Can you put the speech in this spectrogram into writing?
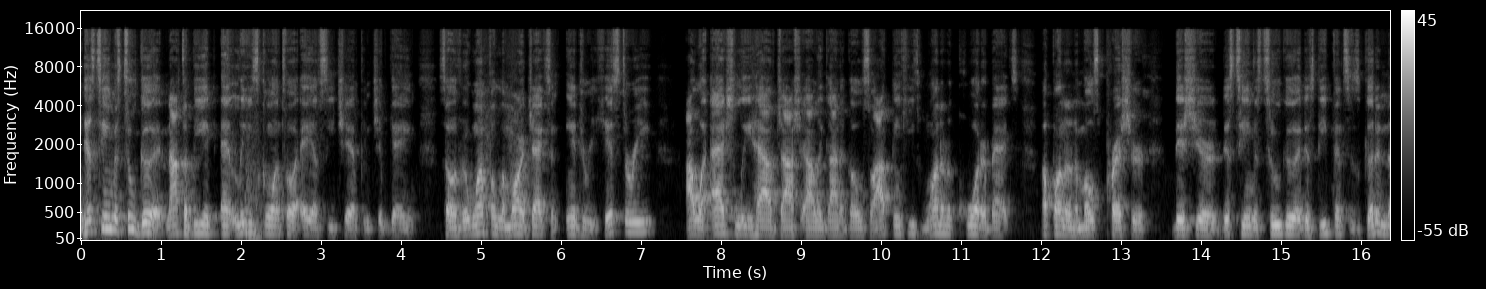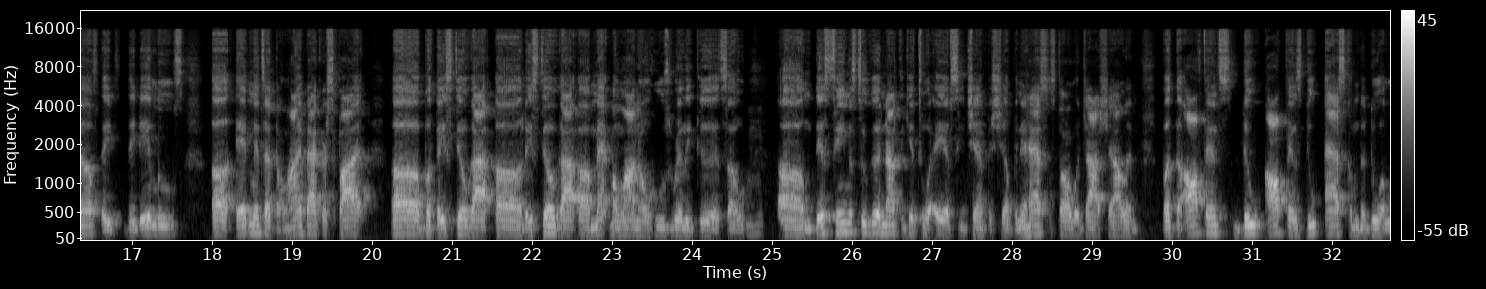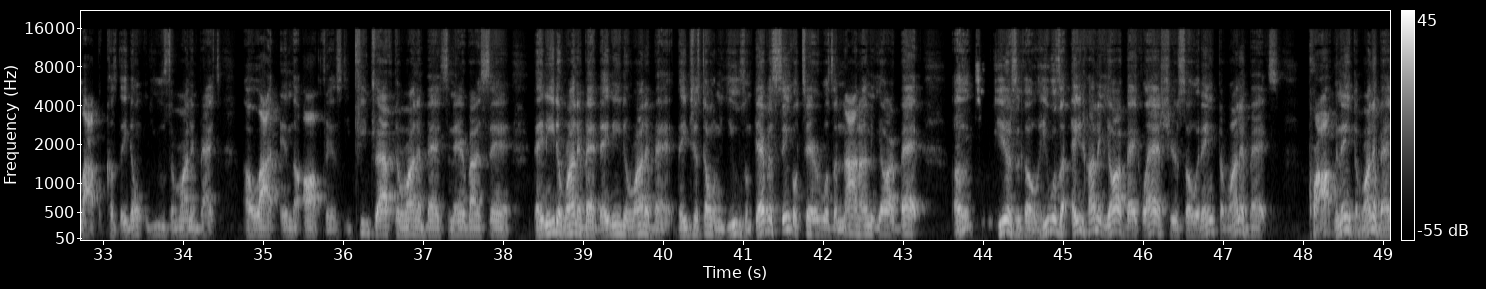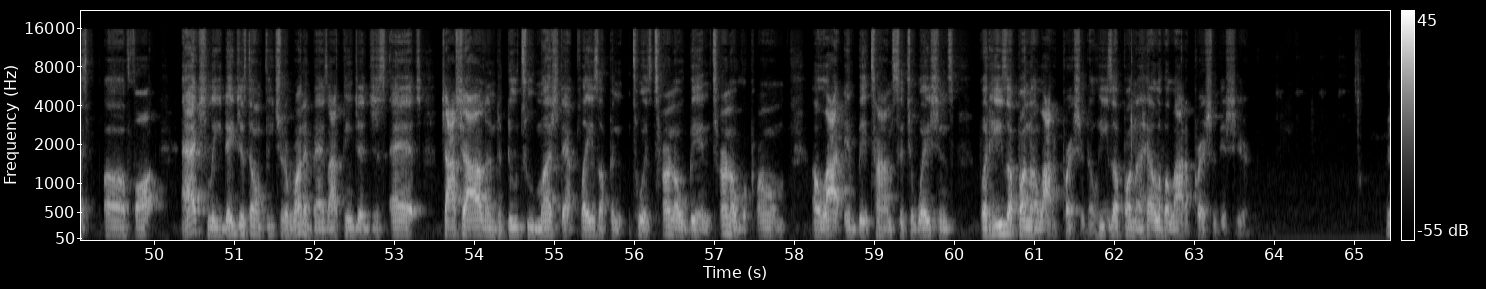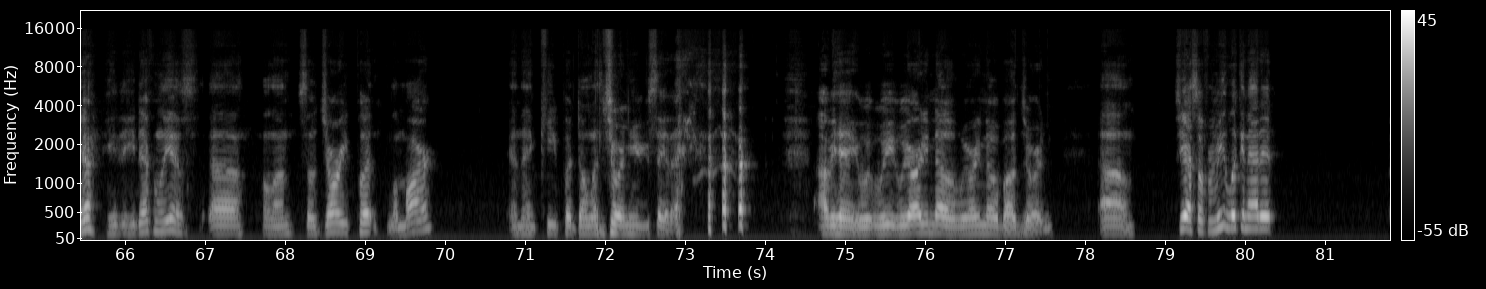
this team is too good not to be at least going to an AFC championship game. So if it weren't for Lamar Jackson injury history, I would actually have Josh Allen got to go. So I think he's one of the quarterbacks up under the most pressure this year. This team is too good. This defense is good enough. They they did lose uh Edmunds at the linebacker spot. Uh, but they still got uh they still got uh Matt Milano who's really good. So mm-hmm. um this team is too good not to get to an AFC championship, and it has to start with Josh Allen. But the offense do offense do ask them to do a lot because they don't use the running backs a lot in the offense. You keep drafting running backs, and everybody's saying they need a running back, they need a running back. They just don't use them. Devin Singletary was a 900 yard back uh, mm-hmm. two years ago. He was an 800 yard back last year, so it ain't the running backs prop, it ain't the running backs uh, fault Actually, they just don't feature the running backs. I think that just adds Josh Allen to do too much. That plays up into his turnover, being turnover prone a lot in big time situations. But he's up on a lot of pressure, though. He's up on a hell of a lot of pressure this year. Yeah, he, he definitely is. Uh, hold on. So Jory put Lamar, and then keep put don't let Jordan hear you say that. I mean, hey, we, we already know we already know about Jordan. Um, so yeah, so for me looking at it,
